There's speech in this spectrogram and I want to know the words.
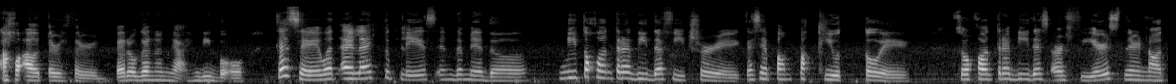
Ako outer third. Pero ganun nga, hindi buo. Kasi what I like to place in the middle, hindi to kontrabida feature eh. Kasi pampa-cute to eh. So, kontrabidas are fierce. They're not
